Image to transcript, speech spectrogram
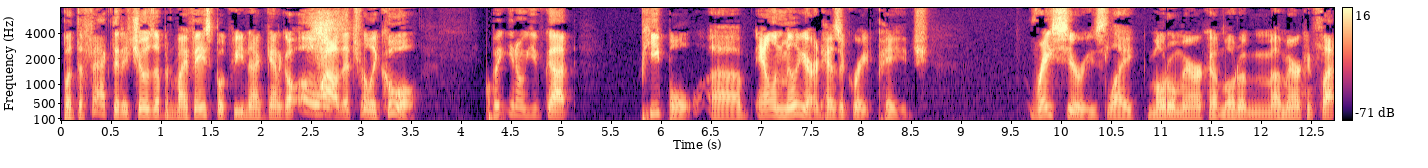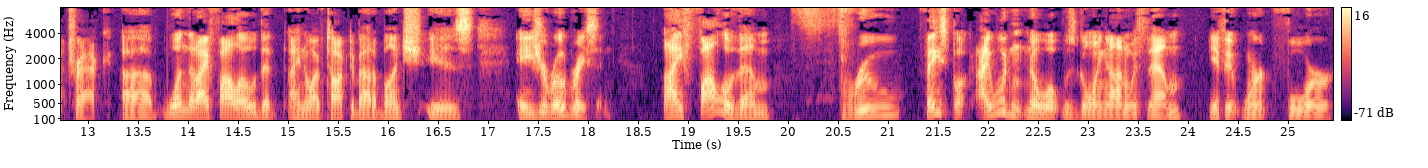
But the fact that it shows up in my Facebook feed, and I'm going to go, oh wow, that's really cool. But you know, you've got people, uh, Allen Millyard has a great page. Race series like Moto America, Moto American Flat Track. Uh, one that I follow that I know I've talked about a bunch is Asia Road Racing. I follow them through Facebook. I wouldn't know what was going on with them if it weren't for,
